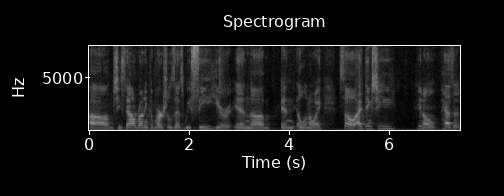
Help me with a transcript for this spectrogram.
Um, she's now running commercials as we see here in, um, in Illinois. So I think she, you know, has a,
